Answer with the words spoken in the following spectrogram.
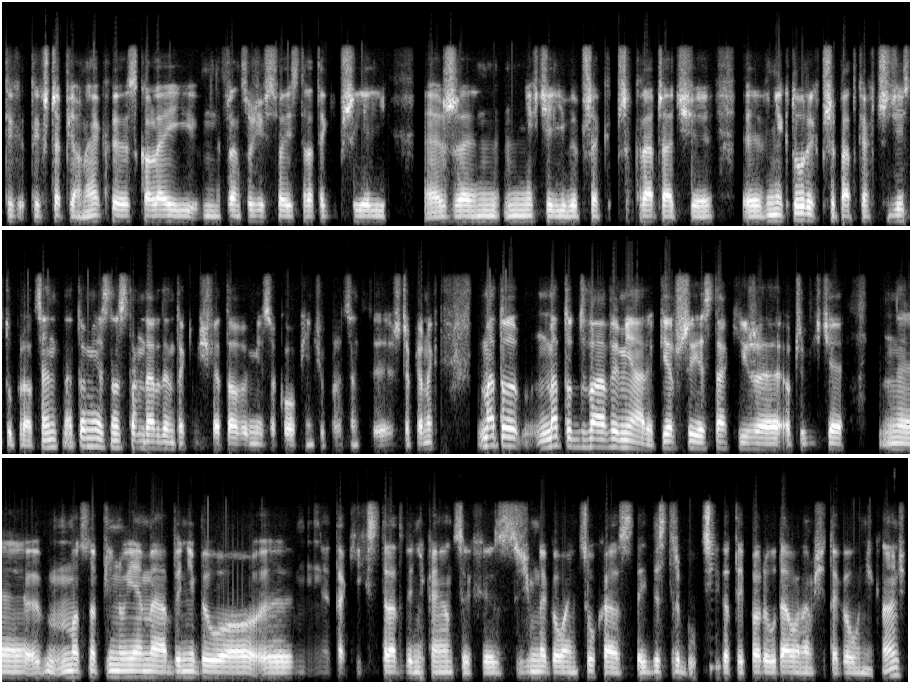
tych, tych szczepionek. Z kolei Francuzi w swojej strategii przyjęli, że nie chcieliby przekraczać w niektórych przypadkach 30%, natomiast no, standardem takim światowym jest około 5% szczepionek. Ma to, ma to dwa wymiary. Pierwszy jest taki, że oczywiście mocno pilnujemy, aby nie było takich strat wynikających z zimnego łańcucha, z tej dystrybucji. Do tej pory udało nam się tego uniknąć.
